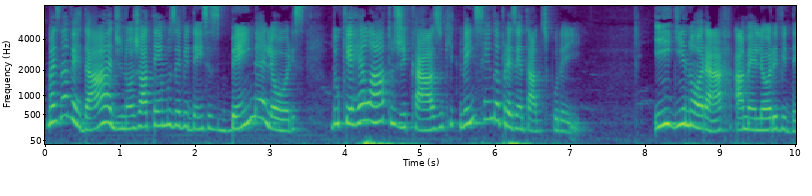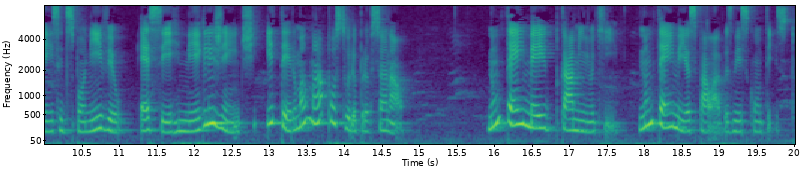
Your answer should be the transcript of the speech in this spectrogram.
Mas, na verdade, nós já temos evidências bem melhores do que relatos de caso que vêm sendo apresentados por aí. Ignorar a melhor evidência disponível é ser negligente e ter uma má postura profissional. Não tem meio caminho aqui, não tem meias palavras nesse contexto.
